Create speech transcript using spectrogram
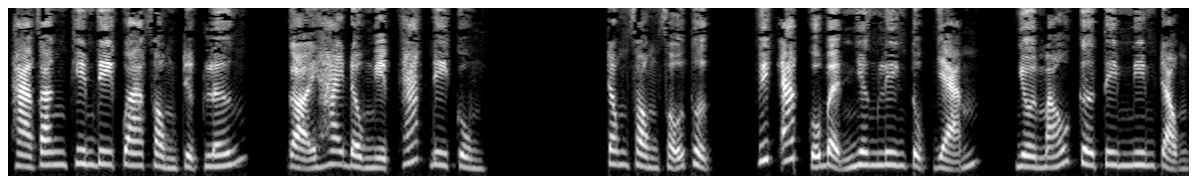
Hà Văn Kim đi qua phòng trực lớn, gọi hai đồng nghiệp khác đi cùng. Trong phòng phẫu thuật, huyết áp của bệnh nhân liên tục giảm, nhồi máu cơ tim nghiêm trọng.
